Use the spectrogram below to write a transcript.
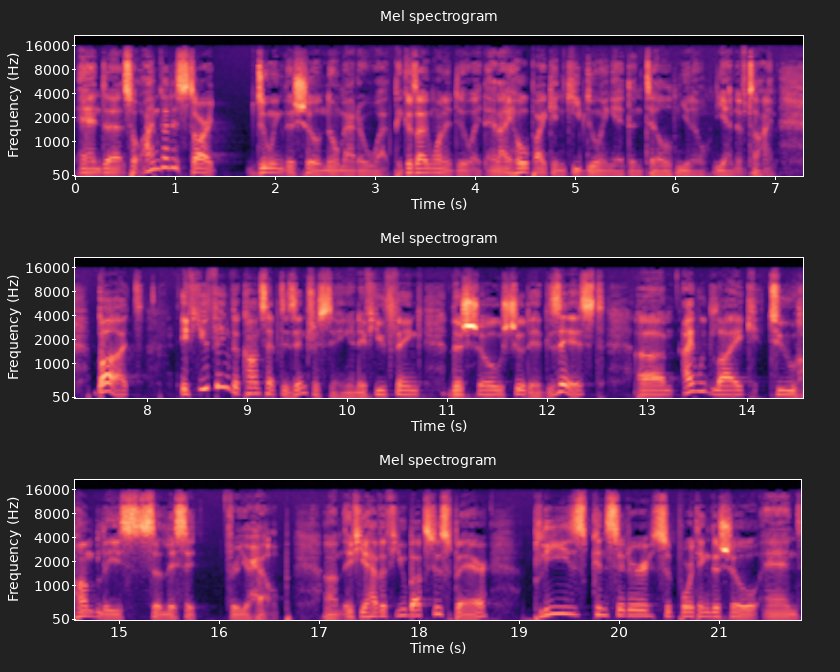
and uh, so I'm going to start doing the show no matter what because I want to do it and I hope I can keep doing it until, you know, the end of time. But if you think the concept is interesting and if you think the show should exist, um, I would like to humbly solicit for your help. Um, if you have a few bucks to spare, please consider supporting the show and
